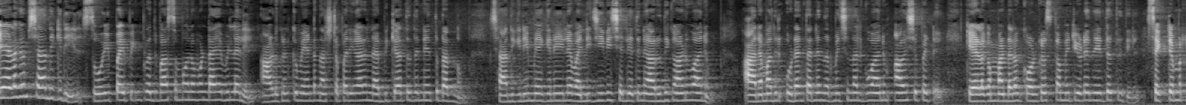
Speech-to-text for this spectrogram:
കേളകം ശാന്തിഗിരിയിൽ സോയി പൈപ്പിംഗ് പ്രതിഭാസം മൂലമുണ്ടായ വിള്ളലിൽ ആളുകൾക്ക് വേണ്ട നഷ്ടപരിഹാരം ലഭിക്കാത്തതിനെ തുടർന്നും ശാന്തിഗിരി മേഖലയിലെ വന്യജീവി ശല്യത്തിന് അറുതി കാണുവാനും ആനമതിൽ ഉടൻ തന്നെ നിർമ്മിച്ചു നൽകുവാനും ആവശ്യപ്പെട്ട് കേളകം മണ്ഡലം കോൺഗ്രസ് കമ്മിറ്റിയുടെ നേതൃത്വത്തിൽ സെപ്റ്റംബർ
